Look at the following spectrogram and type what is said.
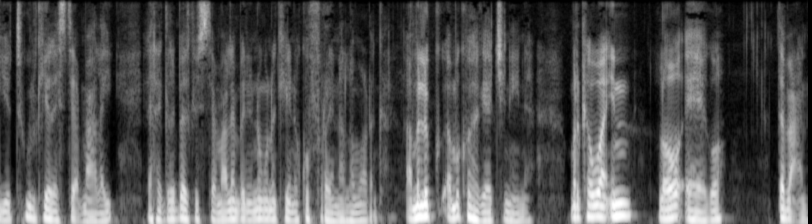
iyo tuulkii la isticmaalay ee reer galbeedku isticmaaleen ban inaguna keena ku furayna lama odhan karo ama, ku hagaajinayna. Marka waa in loo eego dabcan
